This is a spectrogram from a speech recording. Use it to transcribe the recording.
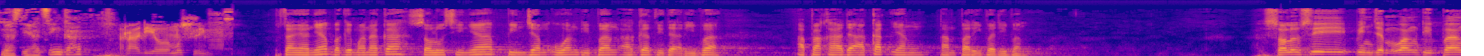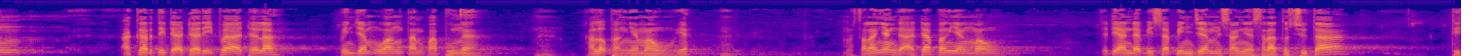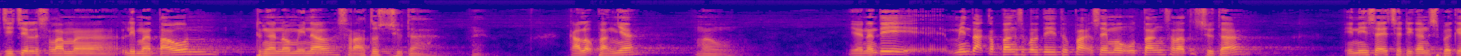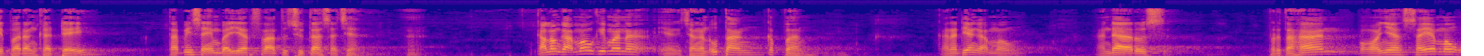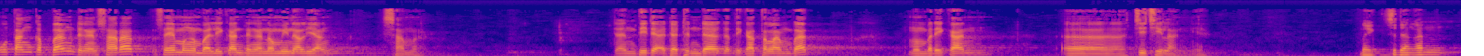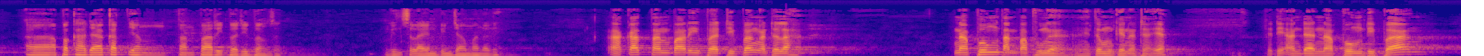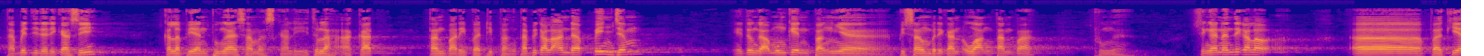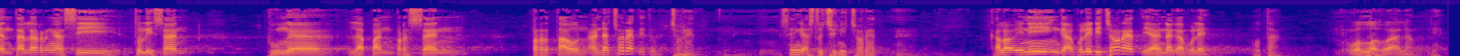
Nasihat singkat Radio Muslim Pertanyaannya bagaimanakah solusinya pinjam uang di bank agar tidak riba? Apakah ada akad yang tanpa riba di bank? Solusi pinjam uang di bank agar tidak ada riba adalah pinjam uang tanpa bunga. Hmm. Kalau banknya mau ya. Hmm. Masalahnya nggak ada bank yang mau. Jadi Anda bisa pinjam misalnya 100 juta dicicil selama lima tahun dengan nominal 100 juta. Kalau banknya mau. Ya nanti minta ke bank seperti itu Pak, saya mau utang 100 juta. Ini saya jadikan sebagai barang gadai, tapi saya membayar 100 juta saja. Nah, kalau nggak mau gimana? Ya jangan utang ke bank, karena dia nggak mau. Anda harus Bertahan, pokoknya saya mau utang ke bank dengan syarat saya mengembalikan dengan nominal yang sama. Dan tidak ada denda ketika terlambat memberikan uh, cicilan ya. Baik, sedangkan uh, apakah ada akad yang tanpa riba di bank? Mungkin selain pinjaman tadi. Akad tanpa riba di bank adalah nabung tanpa bunga. Itu mungkin ada ya. Jadi Anda nabung di bank tapi tidak dikasih kelebihan bunga sama sekali. Itulah akad tanpa riba di bank. Tapi kalau Anda pinjam itu nggak mungkin banknya bisa memberikan uang tanpa bunga. Sehingga nanti kalau eh, bagian teller ngasih tulisan bunga 8% per tahun, Anda coret itu, coret. Saya nggak setuju nih coret. Nah, kalau ini nggak boleh dicoret ya Anda nggak boleh utang. والله أعلم.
